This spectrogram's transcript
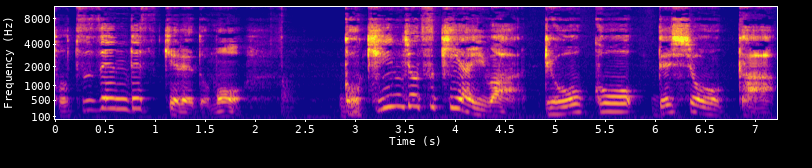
突然ですけれども、ご近所付き合いは良好でしょうか？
